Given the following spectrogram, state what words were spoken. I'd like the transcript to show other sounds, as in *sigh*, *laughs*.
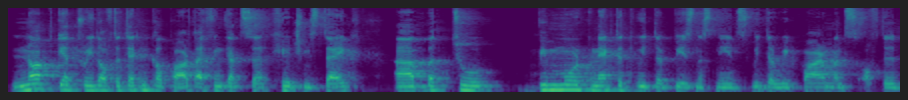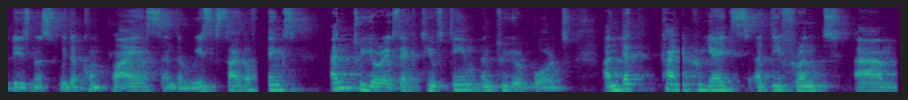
not get rid of the technical part. I think that's a huge mistake, uh, but to be more connected with the business needs, with the requirements of the business, with the compliance and the risk side of things, and to your executive team and to your board. And that kind of creates a different um,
